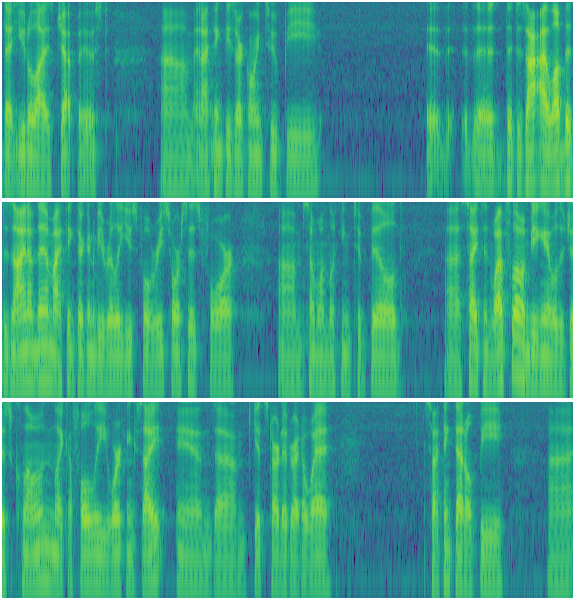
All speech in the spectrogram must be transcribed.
that utilize JetBoost. Um, and I think these are going to be the the design. I love the design of them. I think they're going to be really useful resources for um, someone looking to build uh, sites in Webflow and being able to just clone like a fully working site and um, get started right away. So I think that'll be uh,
